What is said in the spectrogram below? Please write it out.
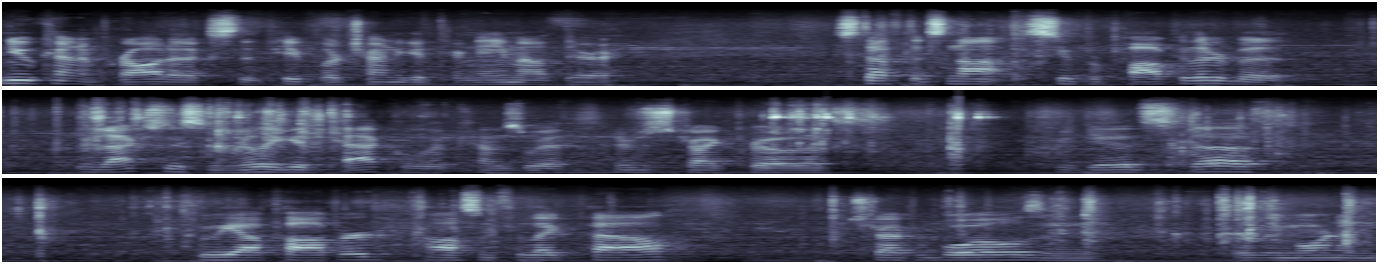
new kind of products that people are trying to get their name out there. Stuff that's not super popular, but there's actually some really good tackle that comes with. There's a Strike Pro, that's pretty good stuff. Booyah Popper, awesome for Lake Powell. Striper boils and early morning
